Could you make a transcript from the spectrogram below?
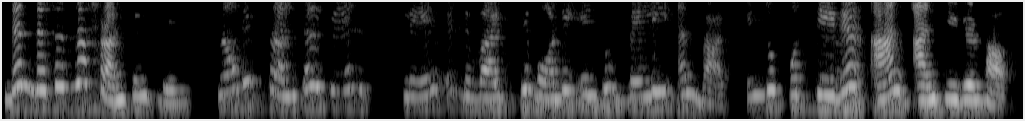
Then this is the frontal plane. Now the frontal plane, plane it divides the body into belly and back, into posterior and anterior halves.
